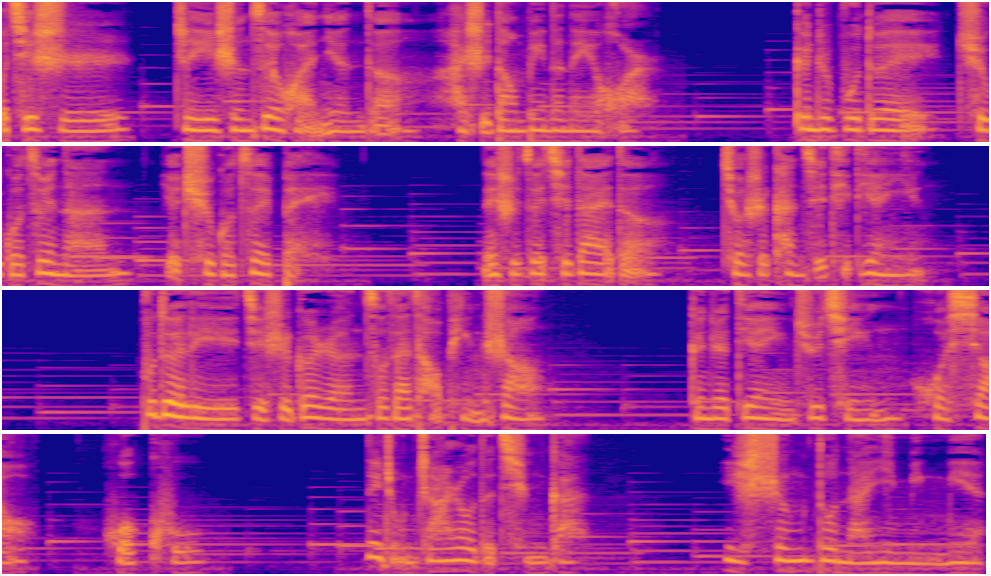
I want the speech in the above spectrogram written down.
我其实这一生最怀念的还是当兵的那一会儿，跟着部队去过最南，也去过最北。那时最期待的就是看集体电影。部队里几十个人坐在草坪上，跟着电影剧情或笑。”或哭，那种扎肉的情感，一生都难以泯灭。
